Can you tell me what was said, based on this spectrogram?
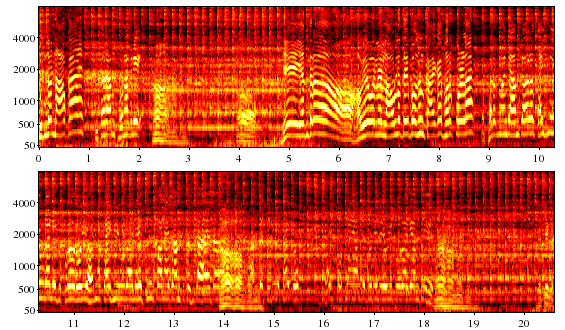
तुमचं नाव काय? सीताराम सोनागरे. हां हां. हां. हां यंत्र हवेवर लावलं तेपासून काय काय फरक पडला? फरक म्हणजे आमच्यावर काहीच नाही उराले डुकरं रोई हरणं काहीच नाही उराले तूर पाण्याचं आमची कशी काय आहे तर? हां हां हां. आमच्या तुरीला काही लोक काहीच होत नाही आमच्या तुरीला एवढी तूर आली आमची. हां त्याचे काय?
